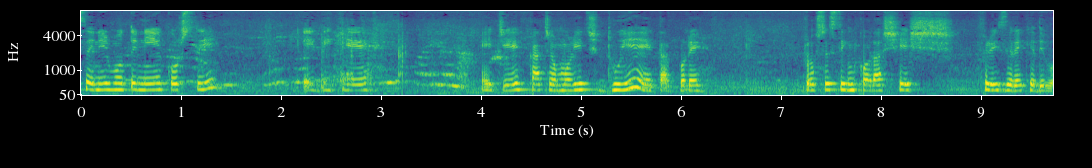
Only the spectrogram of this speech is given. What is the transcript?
শ্রেণির মধ্যে নিয়ে করছি। এইদিকে এই যে কাঁচামরিচ ধুয়ে তারপরে প্রসেসিং করা শেষ। ফ্রিজে রেখে দিব।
